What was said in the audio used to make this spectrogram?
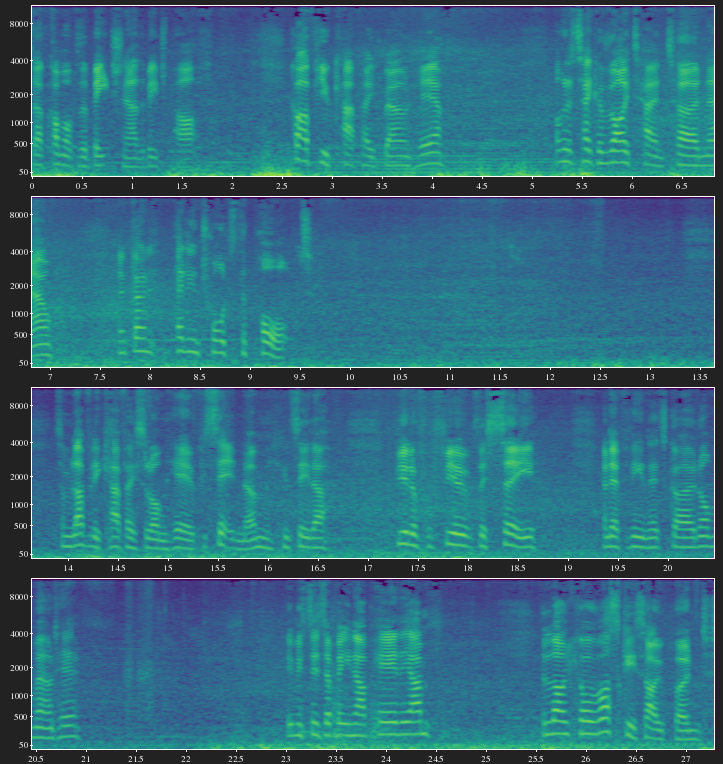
So I've come off the beach now, the beach path. Got a few cafes around here. I'm going to take a right hand turn now and going heading towards the port. Some lovely cafes along here. If you sit in them, you can see the beautiful view of the sea and everything that's going on around here. Even since I've been up here, the um, the Lyko Roski's opened.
